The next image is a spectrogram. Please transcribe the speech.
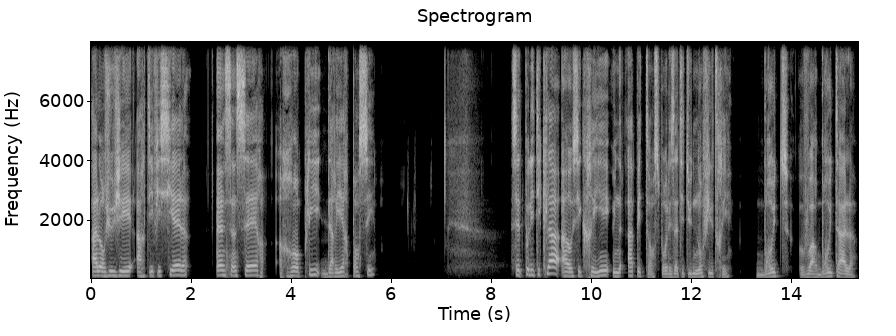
alors jugée artificielle, insincère, remplie d'arrière-pensée. Cette politique-là a aussi créé une appétence pour les attitudes non filtrées, brutes, voire brutales,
